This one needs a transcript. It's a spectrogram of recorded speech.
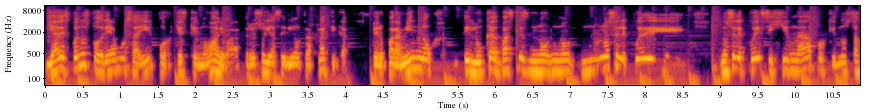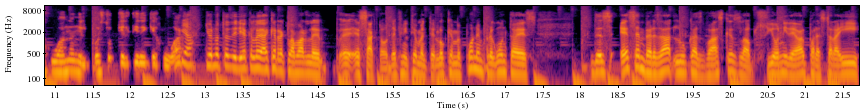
Ya después nos podríamos ir porque es que no hay, ¿va? pero eso ya sería otra plática. Pero para mí no, de Lucas Vázquez no, no, no se le puede, no se le puede exigir nada porque no está jugando en el puesto que él tiene que jugar. Ya, yo no te diría que le hay que reclamarle, eh, exacto, definitivamente. Lo que me pone en pregunta es, ¿es en verdad Lucas Vázquez la opción ideal para estar ahí,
